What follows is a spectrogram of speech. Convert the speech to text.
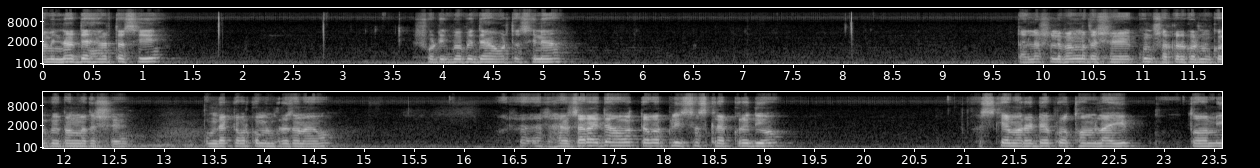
আমি না দেখা হারতাছি, সঠিকভাবে দেখা করতেছি না। তাহলে আসলে বাংলাদেশে কোন সরকার গঠন করবে বাংলাদেশে? তোমরা একটাবার কমেন্ট করে জানাও হ্যাঁ যারাই দেখো একটাবার প্লিজ সাবস্ক্রাইব করে দিও। আজকে আমার এটা প্রথম লাইভ তো আমি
